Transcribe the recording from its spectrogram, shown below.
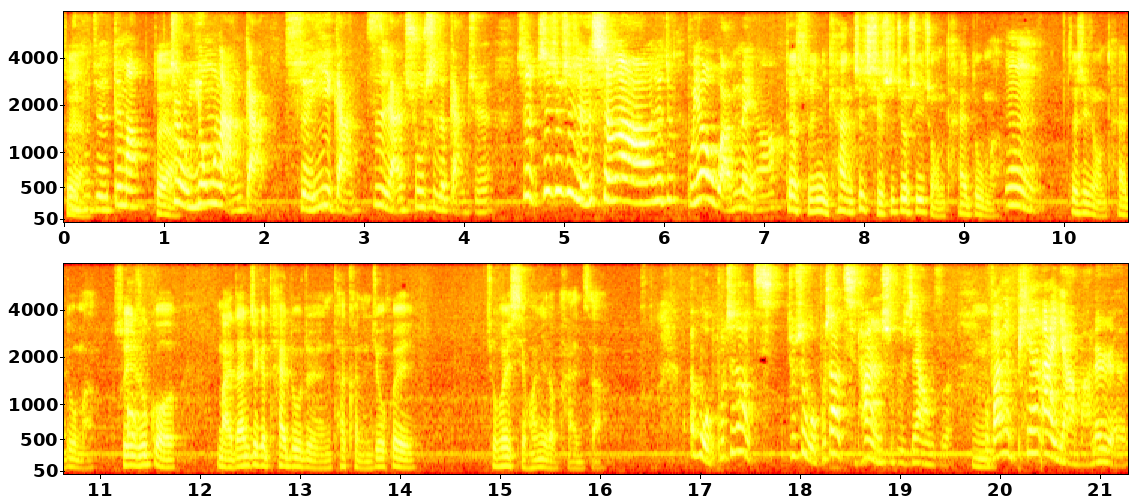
你不，觉得对吗？对啊这种慵懒感、随意感、自然舒适的感觉，这这就是人生啊！这就不要完美啊。对，所以你看，这其实就是一种态度嘛，嗯，这是一种态度嘛。所以如果买单这个态度的人，他可能就会就会喜欢你的牌子啊。哎，我不知道其就是我不知道其他人是不是这样子。嗯我发现偏爱亚麻的人，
